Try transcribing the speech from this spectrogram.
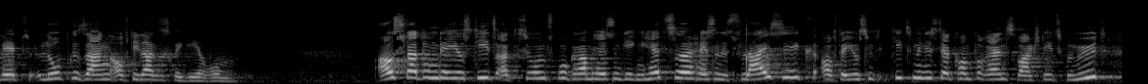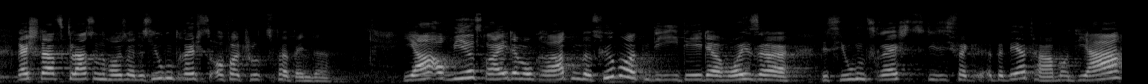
mit Lobgesang auf die Landesregierung. Ausstattung der Justiz, Aktionsprogramm Hessen gegen Hetze. Hessen ist fleißig. Auf der Justizministerkonferenz waren stets bemüht. Rechtsstaatsklassen, Häuser des Jugendrechts, Opferschutzverbände. Ja, auch wir Freie Demokraten befürworten die Idee der Häuser des Jugendrechts, die sich bewährt haben. Und ja,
